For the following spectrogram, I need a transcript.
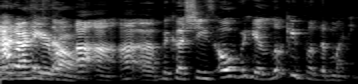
Or I, think hear so. wrong? Uh-uh, uh-uh. Because she's over here looking for the money.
